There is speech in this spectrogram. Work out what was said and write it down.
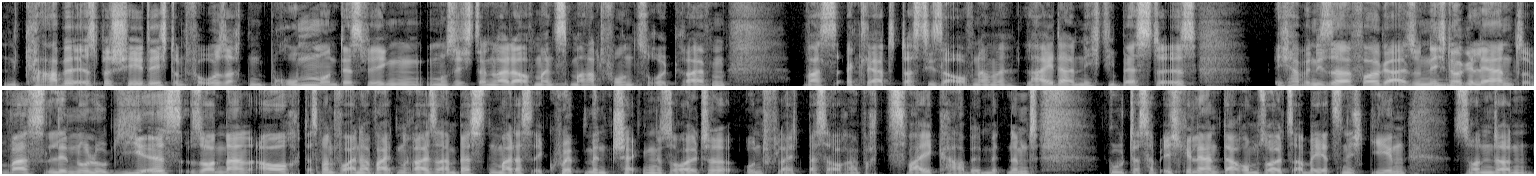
ein Kabel ist beschädigt und verursacht einen Brummen und deswegen muss ich dann leider auf mein Smartphone zurückgreifen, was erklärt, dass diese Aufnahme leider nicht die beste ist. Ich habe in dieser Folge also nicht nur gelernt, was Limnologie ist, sondern auch, dass man vor einer weiten Reise am besten mal das Equipment checken sollte und vielleicht besser auch einfach zwei Kabel mitnimmt. Gut, das habe ich gelernt, darum soll es aber jetzt nicht gehen, sondern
